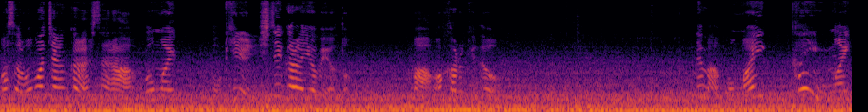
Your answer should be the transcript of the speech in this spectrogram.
まあ、そのおばちゃんからしたらごま一個きれいにしてから呼べよと。まあわかるけど。でまあもう毎回毎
